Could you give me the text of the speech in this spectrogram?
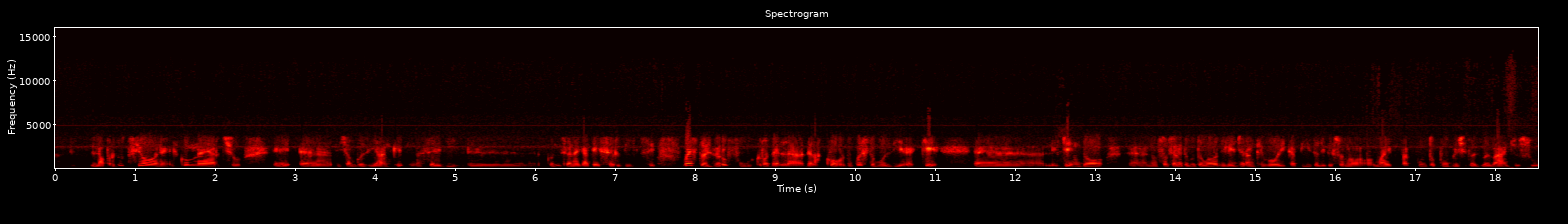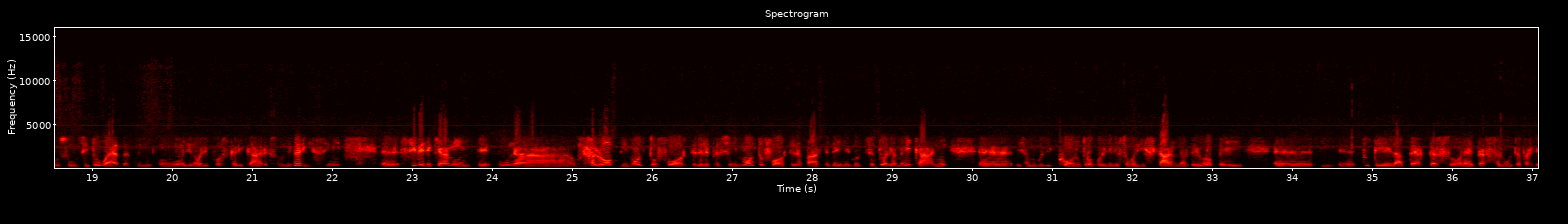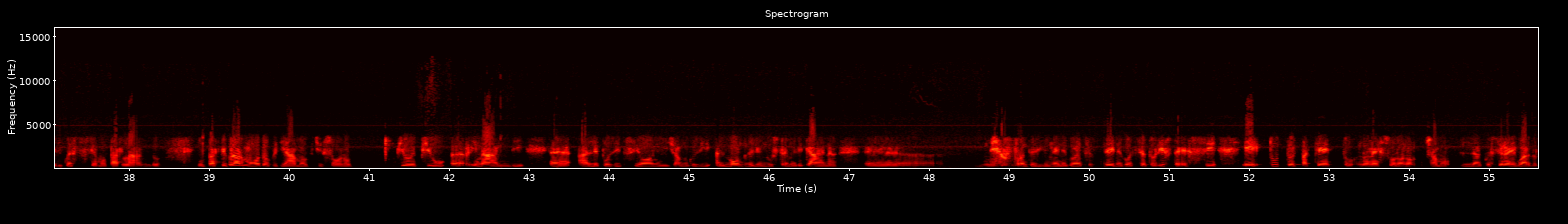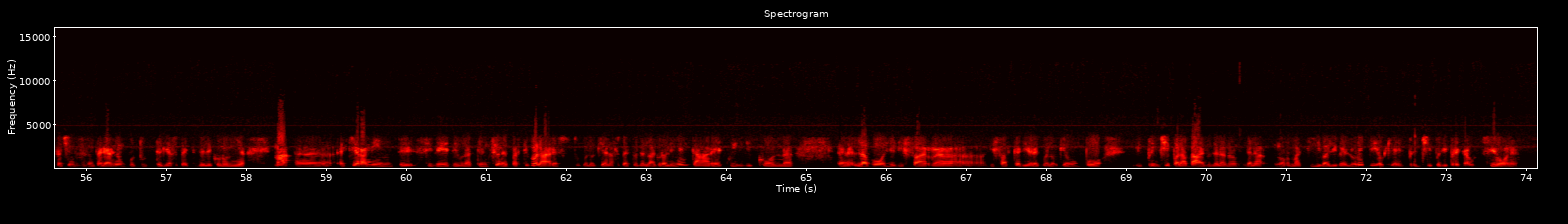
la produzione, il commercio e eh, diciamo così anche una serie di eh, condizioni legate ai servizi. Questo è il vero fulcro del, dell'accordo, questo vuol dire che eh, leggendo, eh, non so se avete avuto modo di leggere anche voi i capitoli che sono ormai appunto pubblici dal 2 maggio su, su un sito web, quindi ognuno di noi li può scaricare, sono liberissimi, eh, si vede chiaramente una, una, lobby molto forte, delle pressioni molto forti da parte dei negoziatori americani, eh, diciamo così, contro quelli che sono gli standard europei eh, di eh, tutela per persone e per salute, perché di questo stiamo parlando. In particolar modo vediamo che ci sono più e più eh, rimandi eh, alle posizioni, diciamo così, al mondo dell'industria americana eh, nei confronti degli, nei negozia- dei negoziatori stessi e tutto il pacchetto non è solo no, diciamo, la questione riguarda a 360 gradi un po' tutti gli aspetti dell'economia, ma eh, chiaramente si vede un'attenzione particolare su quello che è l'aspetto dell'agroalimentare, quindi con eh, la voglia di far, uh, di far, cadere quello che è un po' il principio alla base della, della normativa a livello europeo, che è il principio di precauzione.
